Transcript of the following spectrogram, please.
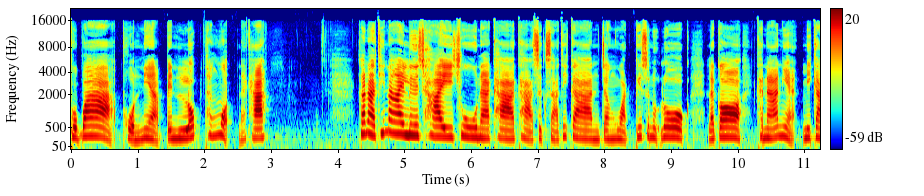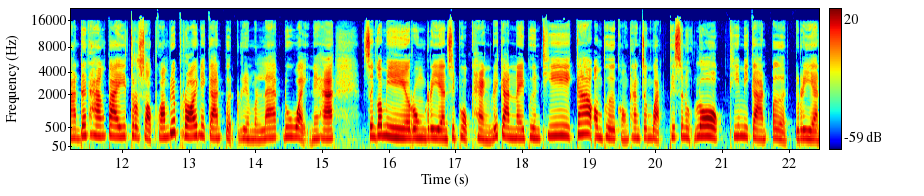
พบว่าผลเนี่ยเป็นลบทั้งหมดนะคะ ขณะที่นายลือชัยชูนาคาค่ะศึกษาธิการจังหวัดพิษณุโลก แล้วก็คณะเนี่ยมีการเดินทางไปตรวจสอบความเรียบร้อยในการเปิดเรียนวันแรกด้วยนะคะซึ่งก็มีโรงเรียน 16 แห่งด้วยกันในพื้นที่ 9 อำเภอของทางจังหวัดพิษณุโลกที่มีการเปิดเรียน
